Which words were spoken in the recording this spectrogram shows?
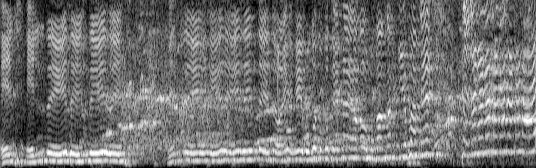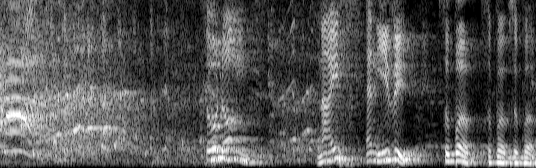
El, el, de, de, de. So dongs. Nice and easy. Superb, superb, superb.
